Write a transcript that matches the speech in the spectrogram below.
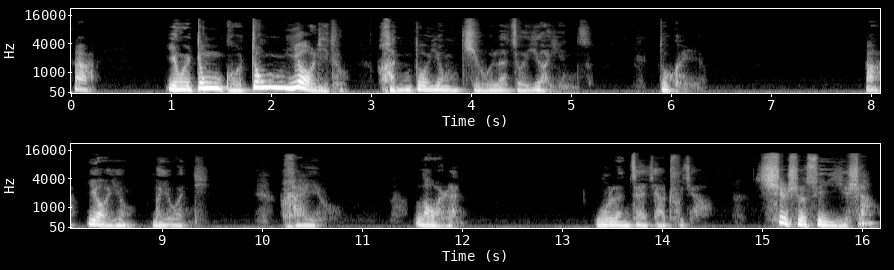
啊，因为中国中药里头很多用酒来做药引子，都可以用。啊，药用没问题。还有老人，无论在家出家，七十岁以上，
